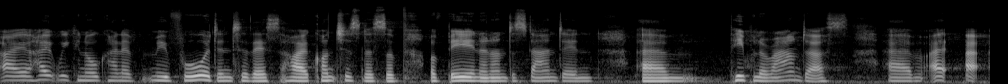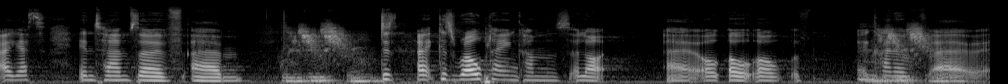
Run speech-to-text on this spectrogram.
I, I, hope we can all kind of move forward into this higher consciousness of, of being and understanding um, people around us. Um, I, I, I, guess in terms of um, because uh, role playing comes a lot, uh, or, or, or kind of uh,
